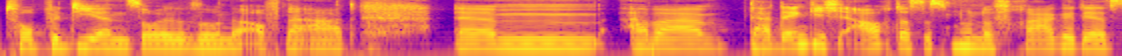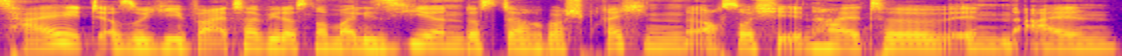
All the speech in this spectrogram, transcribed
torpedieren soll, so eine, auf eine Art. Ähm, aber da denke ich auch, das ist nur eine Frage der Zeit. Also je weiter wir das normalisieren, das darüber sprechen, auch solche Inhalte in allen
